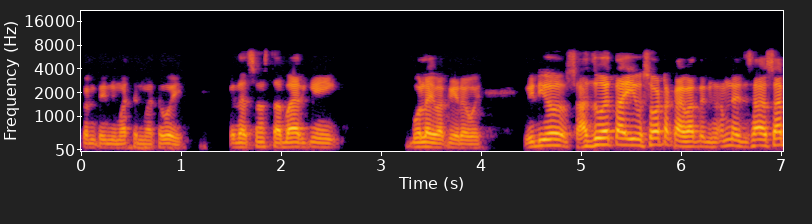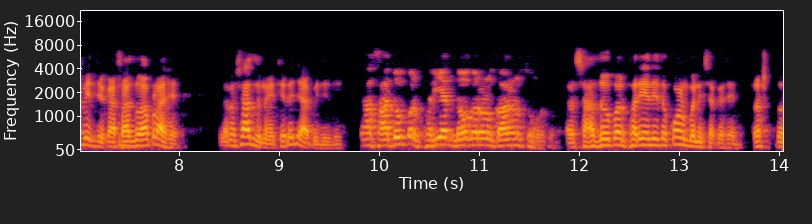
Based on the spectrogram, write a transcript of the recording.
કન્ટિન્યુ માથે માથે હોય. કદાચ સંસ્થા બહાર ક્યાંય બોલાવ્યા કર્યા હોય. વીડિયો સાધુ હતા એ સો ટકા વાત અમને સાબિત થયું કે આ સાધુ આપણા છે. એટલે અમે સાધુ નાખી રજા આપી દીધી. આ સાધુ પર ફરિયાદ ન કરવાનું કારણ શું હતું? સાધુ ઉપર ફરિયાદી તો કોણ બની શકે છે? ટ્રસ્ટ તો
